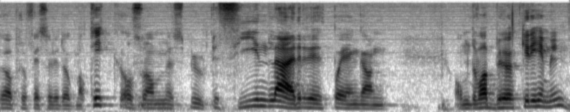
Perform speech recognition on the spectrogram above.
var professor i dogmatikk, og som spurte sin lærer på en gang om det var bøker i himmelen.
